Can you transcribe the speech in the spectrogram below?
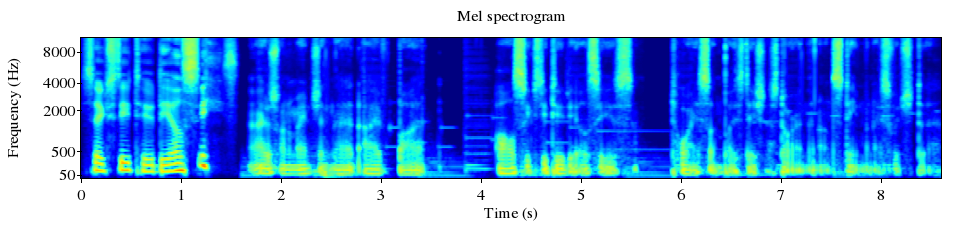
62 DLCs. I just want to mention that I've bought all 62 DLCs twice on PlayStation Store and then on Steam when I switched to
